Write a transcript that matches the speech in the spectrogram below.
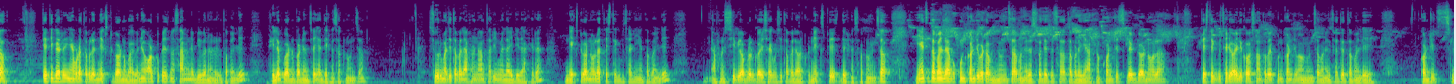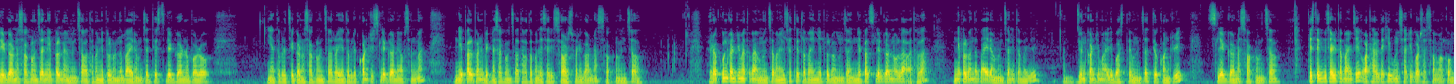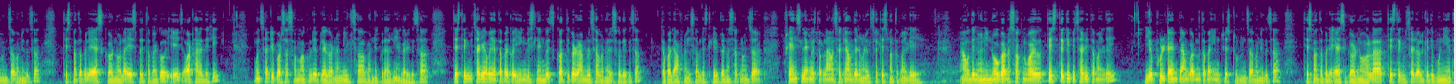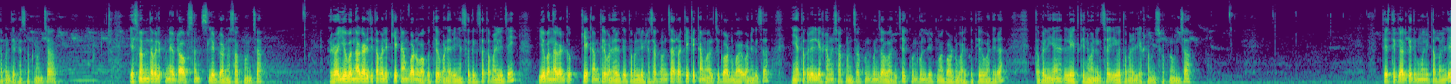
त्यति गरेर यहाँबाट तपाईँले नेक्स्ट गर्नुभयो भने अर्को पेजमा सामान्य विवरणहरू तपाईँले फिलअप गर्नुपर्ने हुन्छ यहाँ देख्न सक्नुहुन्छ। सुरुमा चाहिँ तपाईँले आफ्नो नाम थर इमेल आइडी राखेर नेक्स्ट गर्नुहोला। त्यसदेखि पछाडि यहाँ तपाईँले आफ्नो सिभी अपलोड गरिसकेपछि तपाईँले अर्को नेक्स्ट पेज देख्न सक्नुहुन्छ। यहाँ चाहिँ तपाईँले अब कुन कन्ट्रीबाट हुनुहुन्छ भनेर सोधेको छ। तपाईँले यहाँ आफ्नो कन्ट्री सिलेक्ट गर्नुहोला। त्यसदेखि पछाडि अहिलेको अवस्थामा तपाईँ कुन कन्ट्रीमा हुनुहुन्छ भनेको छ त्यो तपाईँले कन्ट्री सिलेक्ट गर्न सक्नुहुन्छ। नेपालमै हुनुहुन्छ अथवा नेपालभन्दा बाहिर हुनुहुन्छ त्यो सिलेक्ट गर्नु पऱ्यो यहाँ तपाईँले चेक गर्न सक्नुहुन्छ र यहाँ तपाईँले कन्ट्री सिलेक्ट गर्ने अप्सनमा नेपाल पनि भेट्न सक्नुहुन्छ अथवा तपाईँले यसरी सर्च पनि गर्न सक्नुहुन्छ। र कुन कन्ट्रीमा तपाईँ हुनुहुन्छ भनेको छ त्यो तपाईँ नेपालमा हुनुहुन्छ भने नेपाल सिलेक्ट गर्नुहोला अथवा नेपालभन्दा बाहिर हुनुहुन्छ भने तपाईँले जुन कन्ट्रीमा अहिले बस्दै हुनुहुन्छ त्यो कन्ट्री सिलेक्ट गर्न सक्नुहुन्छ। त्यसदेखि पछाडि तपाईँ चाहिँ अठारदेखि उन्साठी वर्षसम्मको हुनुहुन्छ भनेको छ। त्यसमा तपाईँले एस गर्नुहोला यसपछि तपाईँको एज अठारदेखि उन्साठी वर्षसम्मकोले एप्लाई गर्न मिल्छ भन्ने कुराहरू यहाँ गरेको छ। त्यस्तै पछाडि अब यहाँ तपाईँको इङ्ग्लिस ल्याङ्ग्वेज कतिको राम्रो छ भनेर सोधेको छ। तपाईँले आफ्नो हिसाबले सिलेक्ट गर्न सक्नुहुन्छ। फ्रेन्च ल्याङ्ग्वेज तपाईँलाई आउँछ कि आउँदैन भनेको छ त्यसमा तपाईँले आउँदैन भने नो गर्न सक्नुभयो। त्यसदेखि पछाडि तपाईँले यो फुल टाइम काम गर्न तपाईँ इन्ट्रेस्ट हुनुहुन्छ भनेको छ त्यसमा तपाईँले एस गर्नुहोला। त्यसदेखि पछाडि अलिकति मुनि यहाँ तपाईँले देख्न सक्नुहुन्छ। यसमा पनि तपाईँले कुनै एउटा अप्सन सिलेक्ट गर्न सक्नुहुन्छ। र योभन्दा अगाडि चाहिँ तपाईँले के काम गर्नुभएको थियो भनेर यहाँ सोधेको छ तपाईँले चाहिँ योभन्दा अगाडिको के काम थियो भनेर त्यो तपाईँले लेख्न सक्नुहुन्छ र के के कामहरू चाहिँ गर्नुभयो भनेको छ। यहाँ तपाईँले लेख्न पनि सक्नुहुन्छ कुन कुन जबहरू चाहिँ कुन कुन डेटमा गर्नुभएको थियो भनेर तपाईँले यहाँ लेखिदिनु भनेको छ। यो तपाईँले लेख्न पनि सक्नुहुन्छ। त्यस्तै अलिकति मुनि तपाईँले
